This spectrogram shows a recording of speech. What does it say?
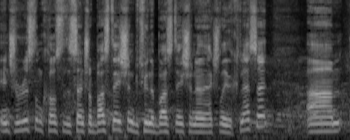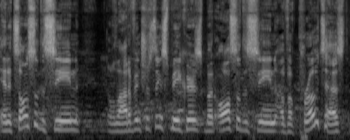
in Jerusalem, close to the central bus station, between the bus station and actually the Knesset. Um, and it's also the scene of a lot of interesting speakers, but also the scene of a protest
